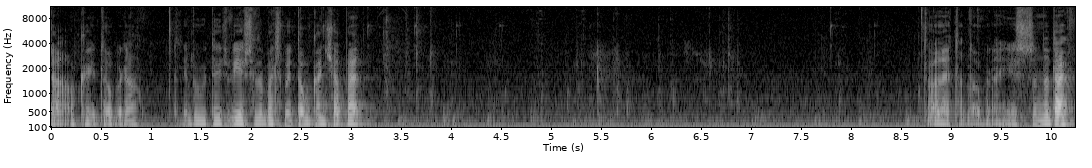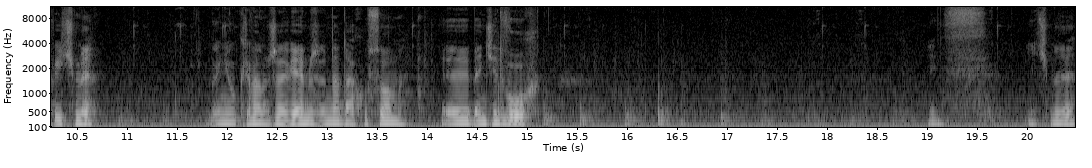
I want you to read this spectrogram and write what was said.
A, okej, dobra. Tutaj były te drzwi. Jeszcze zobaczymy tą kanciapę. Toaleta, dobra. Jeszcze na dach wyjdźmy. Bo nie ukrywam, że wiem, że na dachu są. y, będzie dwóch. Więc idźmy.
